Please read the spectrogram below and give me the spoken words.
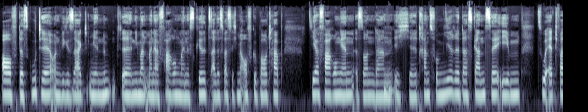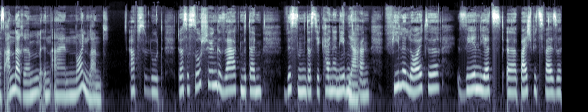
auf das Gute. Und wie gesagt, mir nimmt äh, niemand meine Erfahrung, meine Skills, alles, was ich mir aufgebaut habe die Erfahrungen, sondern mhm. ich äh, transformiere das Ganze eben zu etwas anderem in einem neuen Land. Absolut. Du hast es so schön gesagt mit deinem Wissen, dass dir keiner nehmen ja. kann. Viele Leute sehen jetzt äh, beispielsweise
